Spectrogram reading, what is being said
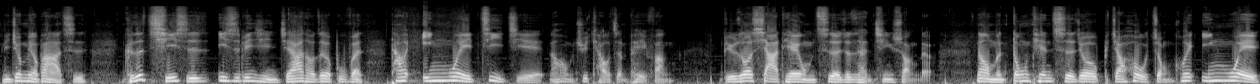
你就没有办法吃。可是其实意式冰淇淋、杰拉头这个部分，它会因为季节，然后我们去调整配方。比如说夏天我们吃的就是很清爽的，那我们冬天吃的就比较厚重，会因为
